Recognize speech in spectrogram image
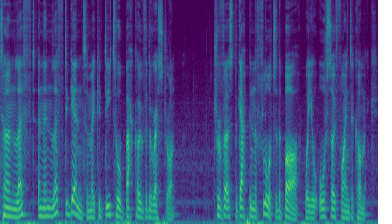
Turn left and then left again to make a detour back over the restaurant. Traverse the gap in the floor to the bar where you'll also find a comic.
